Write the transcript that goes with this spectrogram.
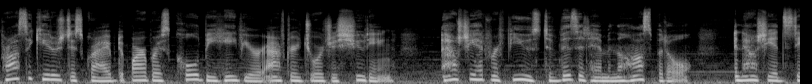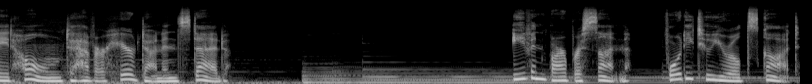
Prosecutors described Barbara's cold behavior after George's shooting, how she had refused to visit him in the hospital, and how she had stayed home to have her hair done instead. Even Barbara's son, 42 year old Scott,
